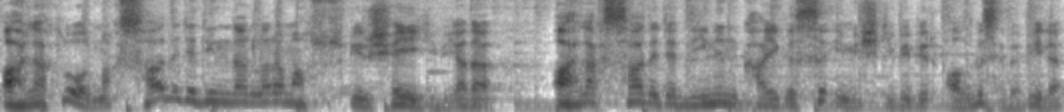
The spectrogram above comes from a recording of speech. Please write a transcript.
ahlaklı olmak sadece dindarlara mahsus bir şey gibi ya da ahlak sadece dinin kaygısı imiş gibi bir algı sebebiyle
